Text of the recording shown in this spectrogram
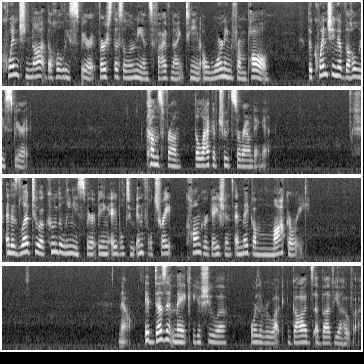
Quench not the Holy Spirit, 1 Thessalonians 5:19, a warning from Paul. The quenching of the Holy Spirit comes from the lack of truth surrounding it and has led to a kundalini spirit being able to infiltrate congregations and make a mockery Now, it doesn't make Yeshua or the Ruach gods above Jehovah.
